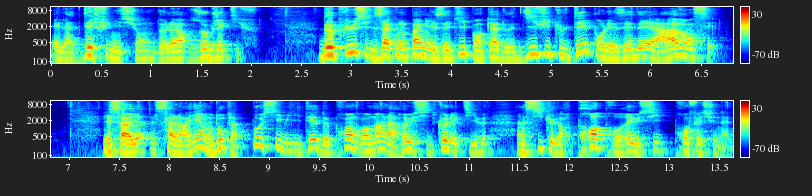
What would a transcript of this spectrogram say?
et la définition de leurs objectifs. De plus, ils accompagnent les équipes en cas de difficulté pour les aider à avancer. Les salariés ont donc la possibilité de prendre en main la réussite collective ainsi que leur propre réussite professionnelle.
